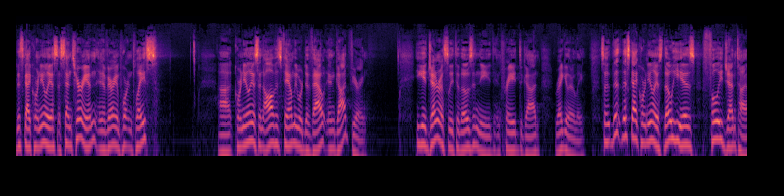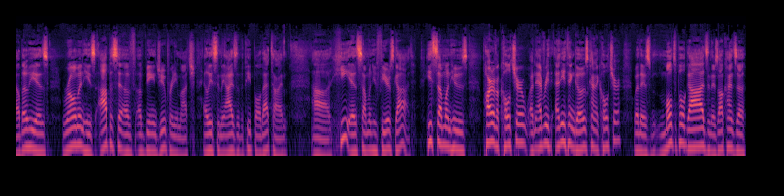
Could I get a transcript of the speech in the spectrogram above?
This guy, Cornelius, a centurion in a very important place, uh, Cornelius and all of his family were devout and God fearing. He gave generously to those in need and prayed to God regularly. So, this, this, guy, Cornelius, though he is fully Gentile, though he is Roman, he's opposite of, of being Jew pretty much, at least in the eyes of the people at that time. Uh, he is someone who fears God. He's someone who's part of a culture, an every, anything goes kind of culture, where there's multiple gods and there's all kinds of,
